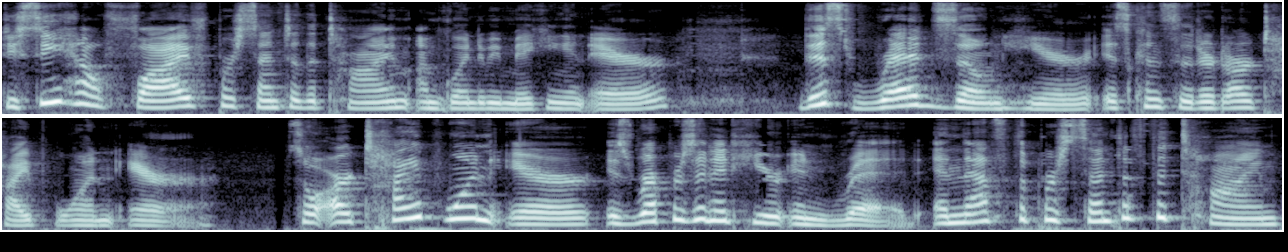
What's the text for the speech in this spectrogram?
do you see how 5% of the time I'm going to be making an error? This red zone here is considered our type 1 error. So our type 1 error is represented here in red, and that's the percent of the time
